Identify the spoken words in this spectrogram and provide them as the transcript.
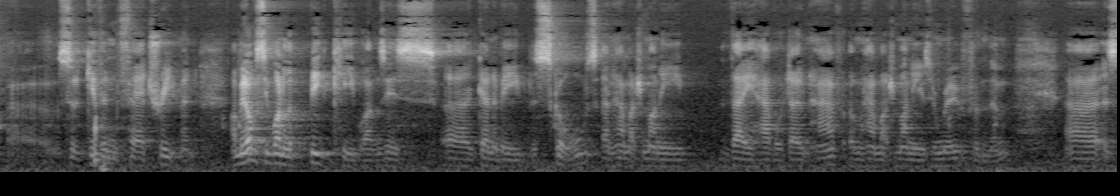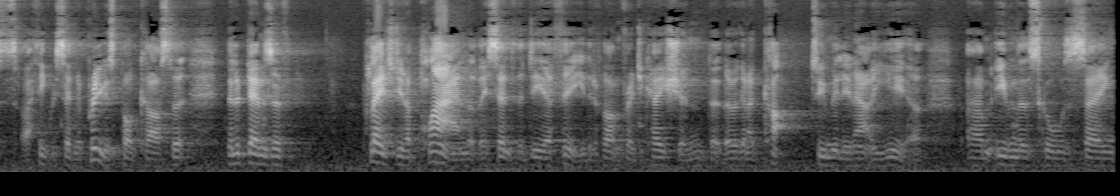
uh, sort of given fair treatment? I mean, obviously, one of the big key ones is uh, going to be the schools and how much money they have or don't have, and how much money is removed from them. Uh, as I think we said in a previous podcast, that the Lib Dems have pledged in a plan that they sent to the DFE, the Department for Education, that they were going to cut two million out a year. Um, even though the schools are saying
